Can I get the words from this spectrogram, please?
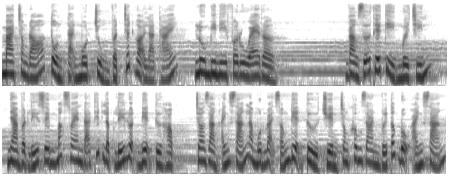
mà trong đó tồn tại một chủng vật chất gọi là thái, luminiferuere. Vào giữa thế kỷ 19, nhà vật lý James Maxwell đã thiết lập lý luận điện từ học cho rằng ánh sáng là một loại sóng điện tử truyền trong không gian với tốc độ ánh sáng.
